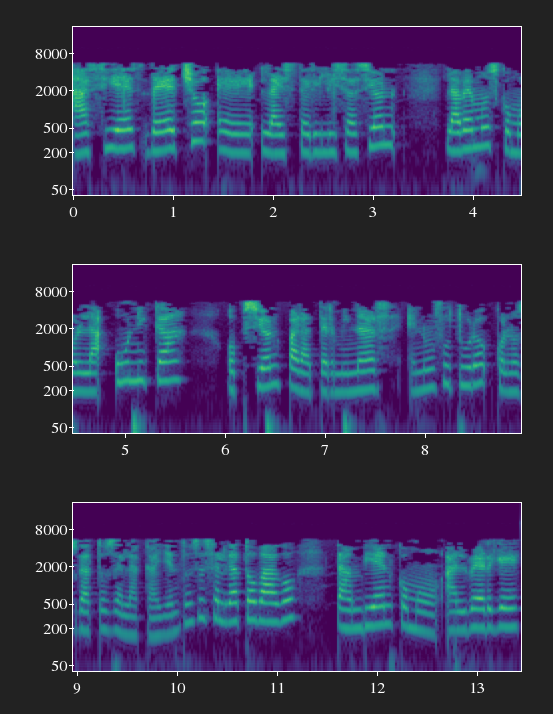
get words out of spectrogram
Así es. De hecho, eh, la esterilización la vemos como la única opción para terminar en un futuro con los gatos de la calle. Entonces el gato vago también como albergue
